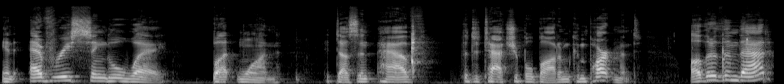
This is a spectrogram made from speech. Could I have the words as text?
in every single way but one. It doesn't have the detachable bottom compartment. Other than that,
